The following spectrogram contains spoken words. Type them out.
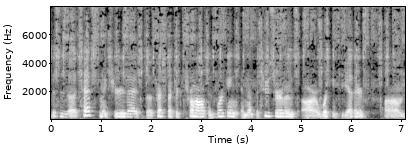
this is a test to make sure that the thrust vector control mount is working and that the two servos are working together um,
